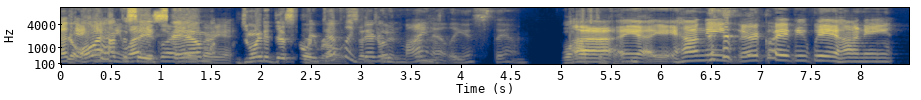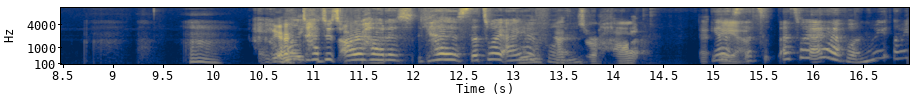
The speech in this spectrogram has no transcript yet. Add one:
okay, yo, all I have Amy, to say is is Sam, favorite? join the Discord, They're definitely Sam, bigger join- than mine, at least. Damn. We'll Uh, have some fun. yeah, yeah, honey, they're going to be, honey. They're- Oh, tattoos are hot as yes. That's why I have one. tattoos are hot. Yes, AF. that's that's why I have one. Wait, let me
